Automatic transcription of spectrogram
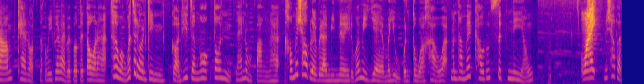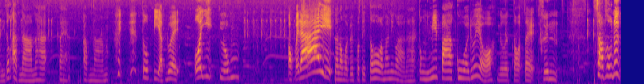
น้ำแครอทแล้วก็มีเพื่อนใหม่เป็นโปเตโต้นะคะเธอหวังว่าจะโดนกินก่อนที่จะงอกต้นและขนมปังนะคะเขาไม่ชอบเลยเวลามีเนยหรือว่ามีแยมมาอยู่บนตัวเขาอะ่ะ มันทำให้เขารู้สึกเหนียวไว้ไม่ชอบแบบนี้ต้องอาบน้ำนะคะแปดอาบน้ำเฮ้ยตัวเปียกด้วย โอ้ยล้ม ออกไปได้เราลองมาเป็นโปเตโต้กันบ้างดีกว่านะฮะ ตรงนี้มีปลากลัวด้วยเหรอ เดินตาะแตะขึ้นสามสองหนึ่ง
